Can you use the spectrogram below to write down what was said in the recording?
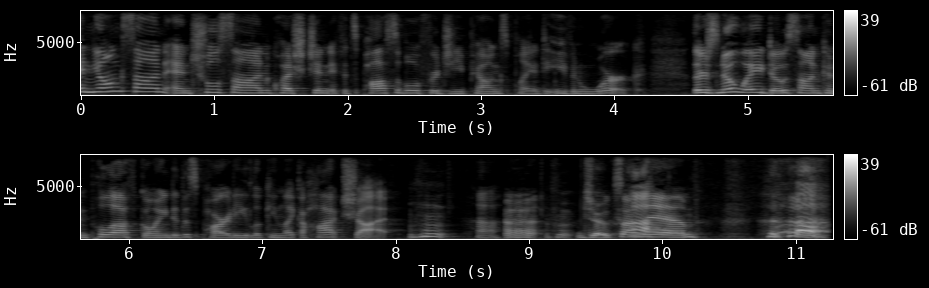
And Yongsan and Chulsan question if it's possible for Ji Pyong's plan to even work. There's no way Dosan can pull off going to this party looking like a hot shot. Uh, jokes on them.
